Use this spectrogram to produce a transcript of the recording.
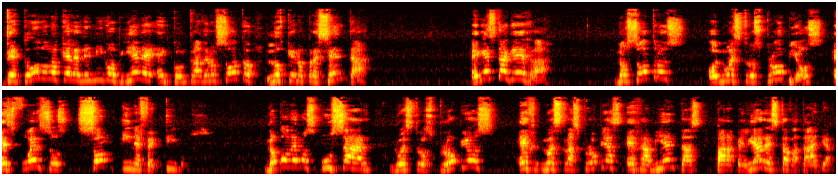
de todo lo que el enemigo viene en contra de nosotros, lo que nos presenta. En esta guerra, nosotros o nuestros propios esfuerzos son inefectivos. No podemos usar nuestros propios, nuestras propias herramientas para pelear esta batalla.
